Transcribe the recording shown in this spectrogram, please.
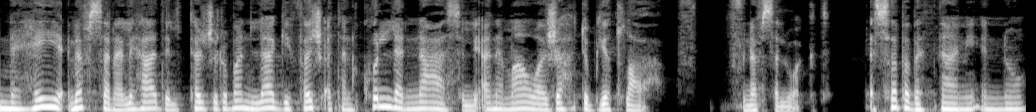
نهيئ نفسنا لهذه التجربة نلاقي فجأة كل النعس اللي أنا ما واجهته بيطلع في نفس الوقت. السبب الثاني أنه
